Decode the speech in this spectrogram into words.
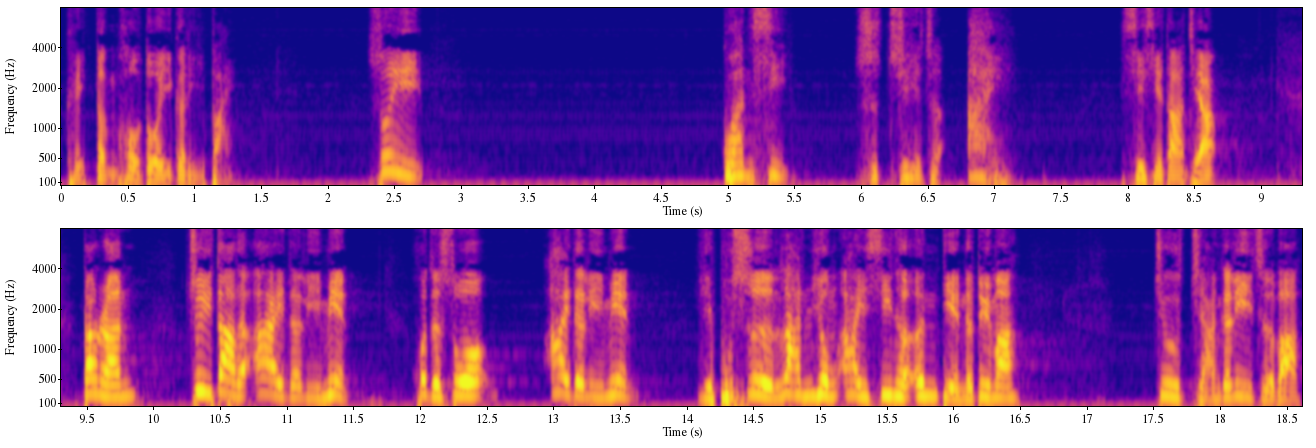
可以等候多一个礼拜，所以。关系是借着爱，谢谢大家。当然，最大的爱的里面，或者说爱的里面，也不是滥用爱心和恩典的，对吗？就讲个例子吧。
